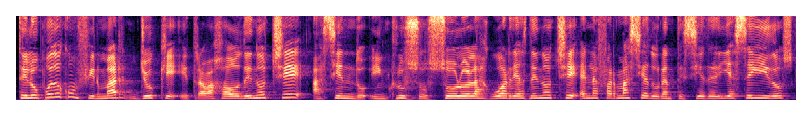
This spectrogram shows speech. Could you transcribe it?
Te lo puedo confirmar yo que he trabajado de noche haciendo incluso solo las guardias de noche en la farmacia durante siete días seguidos,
